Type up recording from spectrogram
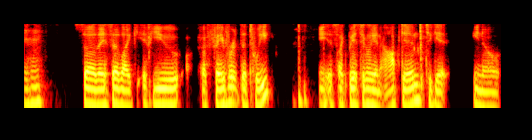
Mm-hmm. So they said like if you favorite the tweet, it's like basically an opt-in to get you know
